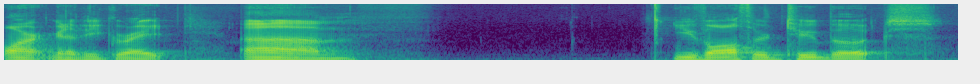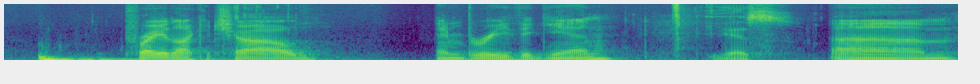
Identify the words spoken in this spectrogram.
aren't going to be great. Um, you've authored two books, Pray Like a Child and Breathe Again. Yes. Um,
